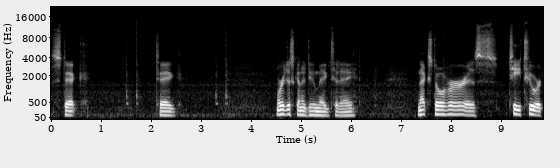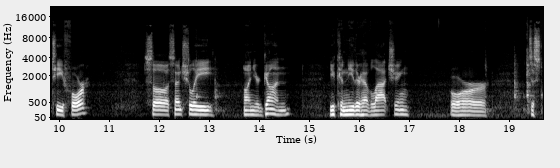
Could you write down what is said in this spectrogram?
stick, TIG. We're just going to do MIG today. Next over is T2 or T4. So essentially on your gun you can either have latching or just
